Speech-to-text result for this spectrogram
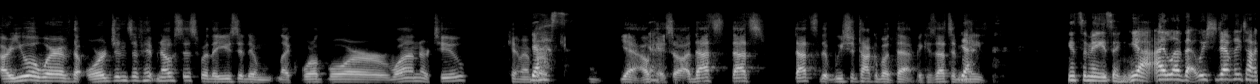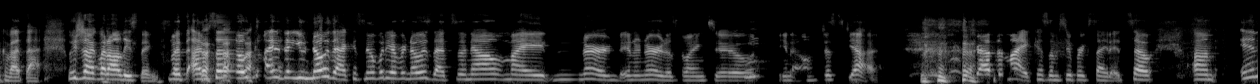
Are you aware of the origins of hypnosis, where they used it in like World War One or two? I can't remember. Yes. Yeah. Okay. So that's that's that's that. We should talk about that because that's amazing. Yeah. It's amazing. Yeah, I love that. We should definitely talk about that. We should talk about all these things. But I'm so excited that you know that because nobody ever knows that. So now my nerd inner nerd is going to, you know, just yeah, grab the mic because I'm super excited. So, um, in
